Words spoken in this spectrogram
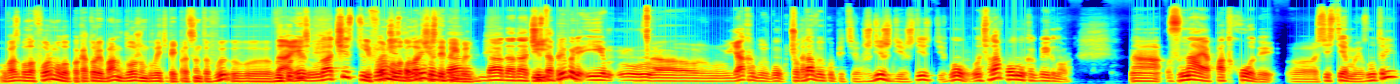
у вас была формула, по которой банк должен был эти 5% вы, выкупить, да, и, ну, да, чист, и формула была прибыли, чистой да, прибыли. Да, да, да, чистая и... прибыль, и э, я как бы, ну, что, когда выкупите? Жди, жди, жди, жди. Ну, начала полный как бы игнор. А, зная подходы э, системы изнутри,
